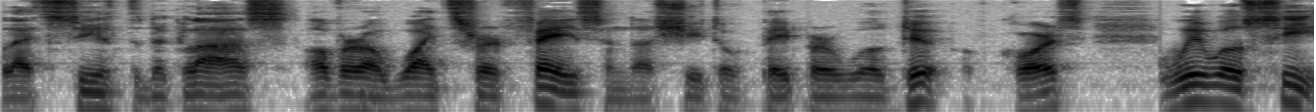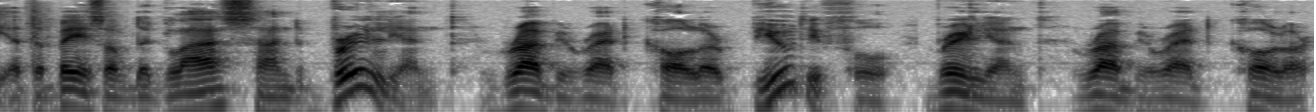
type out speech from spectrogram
let's tilt the glass over a white surface and a sheet of paper will do, of course. We will see at the base of the glass and brilliant ruby red color, beautiful brilliant ruby red color,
